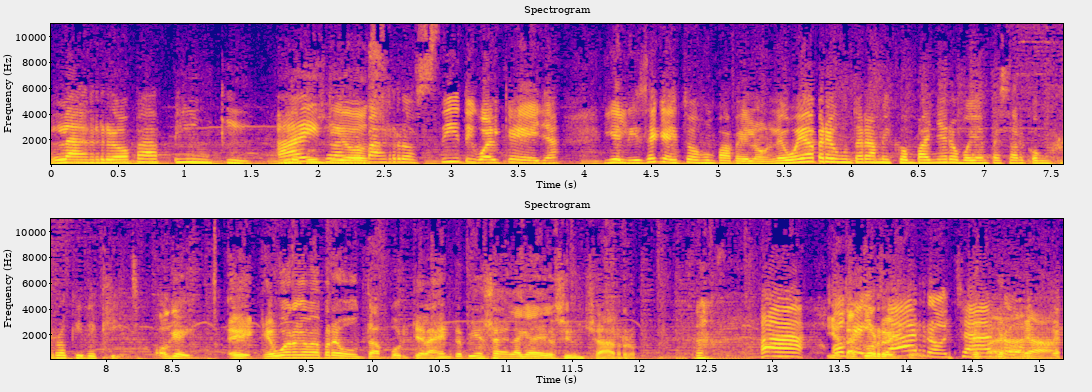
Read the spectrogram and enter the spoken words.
la ropa pinky. Ay, Le puso Dios. La ropa rosita igual que ella. Y él dice que esto es un papelón. Le voy a preguntar a mis compañeros, voy a empezar con Rocky the Kid. Ok, eh, qué bueno que me pregunta porque la gente piensa en la calle yo soy un charro. Ah, Y ok, charro, charro. Ah.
